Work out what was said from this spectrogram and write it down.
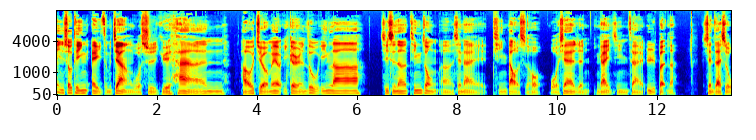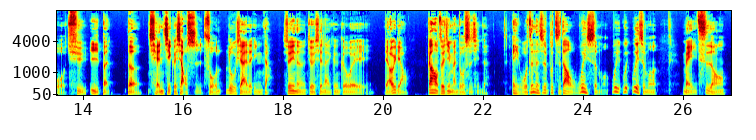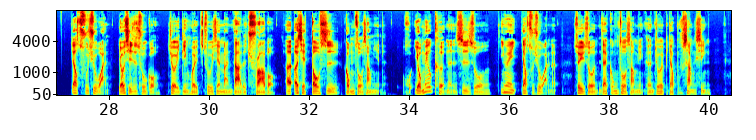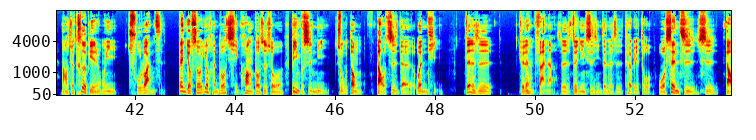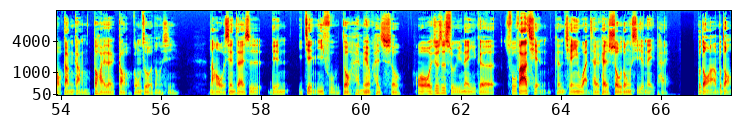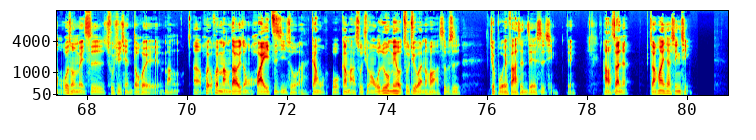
欢迎收听，哎，怎么讲？我是约翰，好久没有一个人录音啦。其实呢，听众呃，现在听到的时候，我现在人应该已经在日本了。现在是我去日本的前几个小时所录下来的音档，所以呢，就先来跟各位聊一聊。刚好最近蛮多事情的，哎，我真的是不知道为什么，为为为什么每一次哦要出去玩。尤其是出国，就一定会出一些蛮大的 trouble，而而且都是工作上面的。有没有可能是说，因为要出去玩了，所以说你在工作上面可能就会比较不上心，然后就特别容易出乱子。但有时候又很多情况都是说，并不是你主动导致的问题，真的是觉得很烦啊！所以最近事情真的是特别多，我甚至是到刚刚都还在搞工作的东西。然后我现在是连一件衣服都还没有开始收，我我就是属于那一个出发前可能前一晚才会开始收东西的那一派。不懂啊，不懂为什么每次出去前都会忙，呃，会会忙到一种怀疑自己说，啊、干我我干嘛出去玩？我如果没有出去玩的话，是不是就不会发生这些事情？对，好，算了，转换一下心情。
